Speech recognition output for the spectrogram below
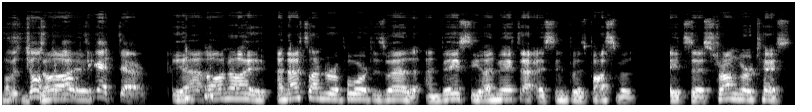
was just No, about I- to get there. yeah, oh no, and that's on the report as well. And basically, I make that as simple as possible. It's a stronger test.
